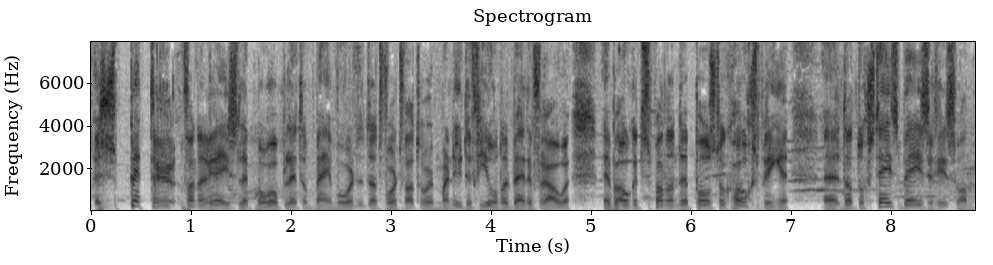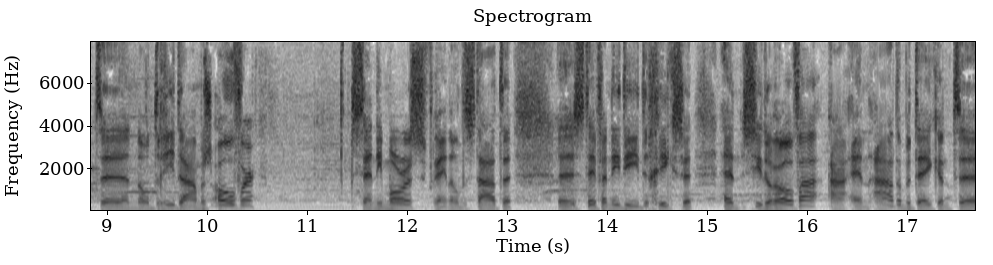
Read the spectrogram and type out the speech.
een spetter van een race. Let maar op, let op mijn woorden. Dat wordt wat hoor. Maar nu de 400 bij de vrouwen. We hebben ook het spannende polstok hoogspringen. Uh, dat nog steeds bezig is. Want uh, nog drie dames over. Sandy Morris, Verenigde Staten. Uh, Stefanidi, de Griekse. En Sidorova, ANA. Dat betekent uh,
